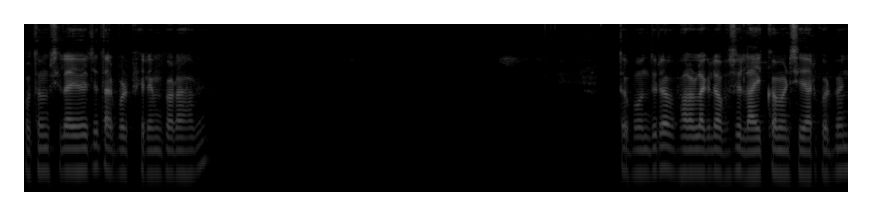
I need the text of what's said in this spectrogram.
প্রথম সেলাই হয়েছে, তারপর ফ্রেম করা হবে। তো বন্ধুরা, ভালো লাগলে অবশ্যই লাইক কমেন্ট শেয়ার করবেন।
